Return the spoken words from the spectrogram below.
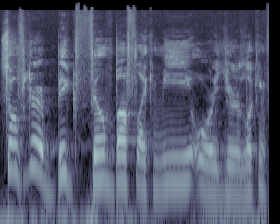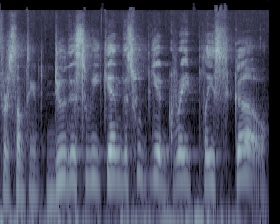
So if you're a big film buff like me or you're looking for something to do this weekend, this would be a great place to go.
